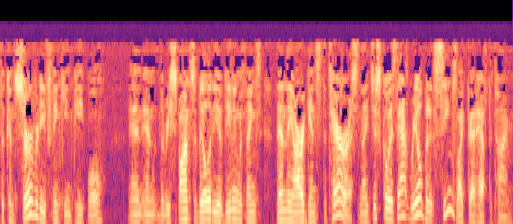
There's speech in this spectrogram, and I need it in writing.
the conservative thinking people and and the responsibility of dealing with things than they are against the terrorists. And I just go, is that real? But it seems like that half the time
